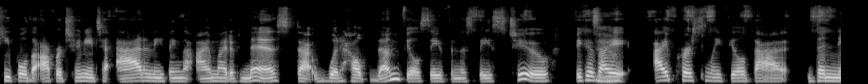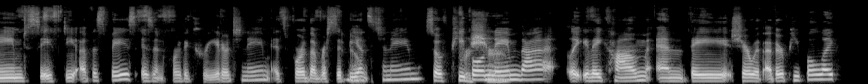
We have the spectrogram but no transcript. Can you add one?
people the opportunity to add anything that I might have missed that would help them feel safe in the space too. Because yeah. I, I personally feel that the named safety of a space isn't for the creator to name, it's for the recipients no. to name. So if people sure. name that, like they come and they share with other people, like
